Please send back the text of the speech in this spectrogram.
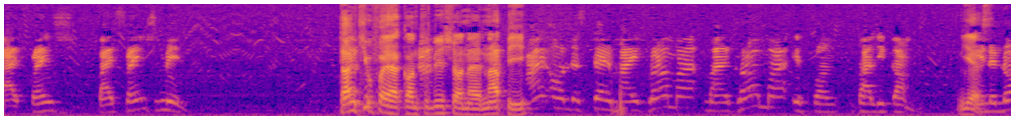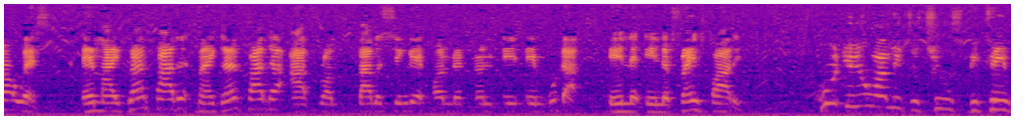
by French by French means. Thank you for your contribution, uh, Napi. I understand. My grandma, my grandma is from Baligham. Yes. in the northwest. And my grandfather, my grandfather are from Bamasinge on the on, in, in Buddha in the, in the French party. Who do you want me to choose between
